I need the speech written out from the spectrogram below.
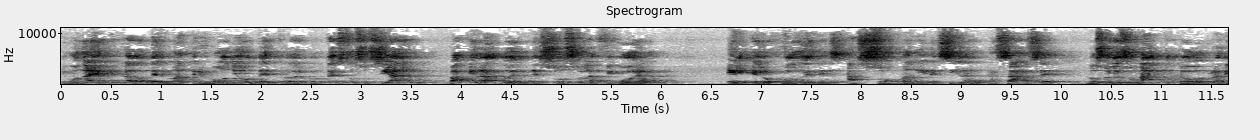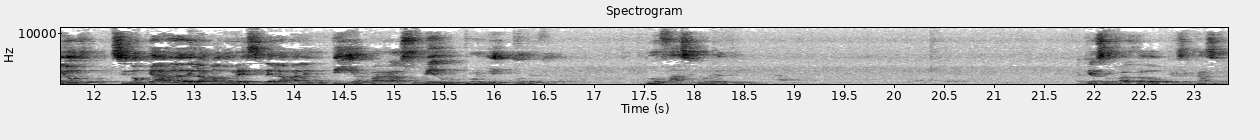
en una época donde el matrimonio dentro del contexto social va quedando en desuso la figura, el que los jóvenes asuman y decidan casarse no solo es un acto que honra a Dios, sino que habla de la madurez y de la valentía para asumir un proyecto de vida. No es fácil, no es Aquí hacen falta dos que se casen.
